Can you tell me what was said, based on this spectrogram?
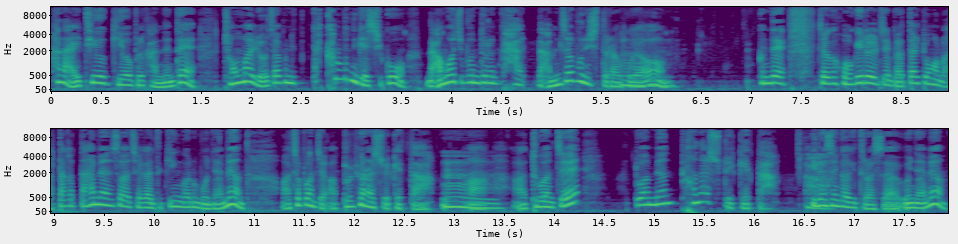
한 IT 기업을 갔는데 정말 여자분이 딱 한 분 계시고 나머지 분들은 다 남자분이시더라고요. 근데 제가 거기를 이제 몇 달 동안 왔다 갔다 하면서 제가 느낀 거는 뭐냐면 아, 첫 번째 아, 불편할 수 있겠다. 음. 아, 아, 두 번째 또 하면 편할 수도 있겠다. 이런 아. 생각이 들었어요. 왜냐하면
